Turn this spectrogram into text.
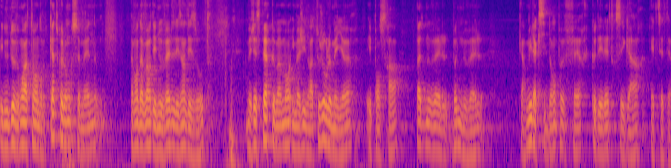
et nous devrons attendre quatre longues semaines avant d'avoir des nouvelles les uns des autres. Mais j'espère que maman imaginera toujours le meilleur et pensera pas de nouvelles, bonnes nouvelles, car mille accidents peuvent faire que des lettres s'égarent, etc.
